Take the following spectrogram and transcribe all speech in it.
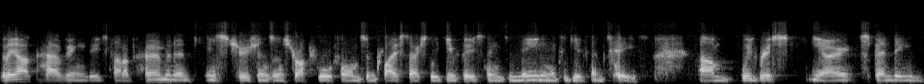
without having these kind of permanent institutions and structural reforms in place to actually give these things meaning and to give them teeth, um, we risk, you know, spending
